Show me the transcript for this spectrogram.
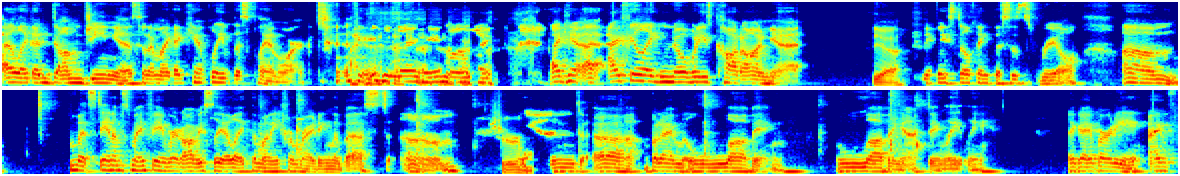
I like a dumb genius, and I'm like, I can't believe this plan worked. you know I mean? Like, I can't. I, I feel like nobody's caught on yet. Yeah, like they still think this is real. Um, but stand up's my favorite. Obviously, I like the money from writing the best. Um, sure. And uh, but I'm loving, loving acting lately. Like I've already, I've,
